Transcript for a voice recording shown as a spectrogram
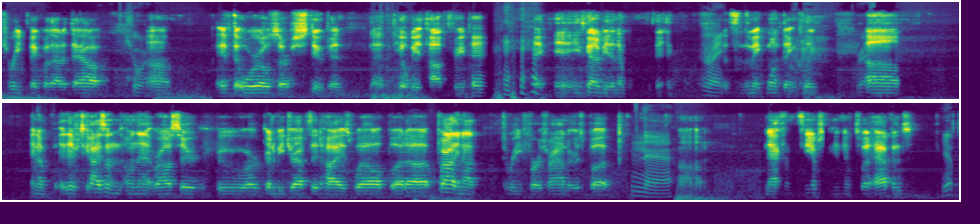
three pick without a doubt. Sure. Um, if the Orioles are stupid, he'll be a top three pick. He's going to be the number one pick. right. Let's make one thing clear. right. Um, and uh, there's guys on, on that roster who are going to be drafted high as well, but uh, probably not three first rounders, but nah. um, national champs. That's what happens. Yep.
